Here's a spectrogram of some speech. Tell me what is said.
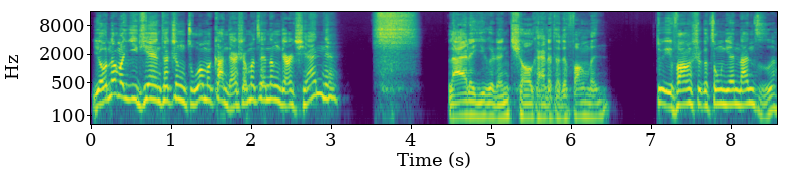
有那么一天，他正琢磨干点什么，再弄点钱呢，来了一个人敲开了他的房门。对方是个中年男子，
